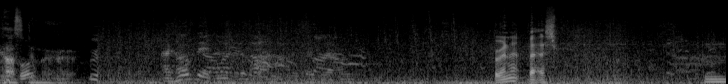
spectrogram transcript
customer. I hope they leave the money to. We're in it, better. s- hmm.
